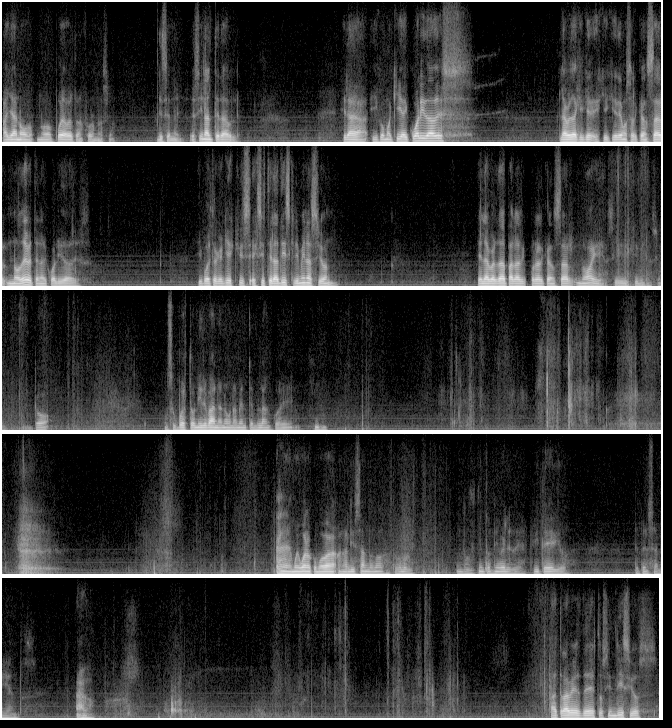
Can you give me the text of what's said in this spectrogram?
allá no, no puede haber transformación, dicen ellos. Es inalterable. Y, como aquí hay cualidades, la verdad que, que, que queremos alcanzar no debe tener cualidades. Y puesto que aquí existe la discriminación, en la verdad para por alcanzar no hay así discriminación un supuesto nirvana, ¿no? una mente en blanco. Ahí. Muy bueno como va analizando ¿no? todos los, los distintos niveles de criterios, de pensamientos. A través de estos indicios,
